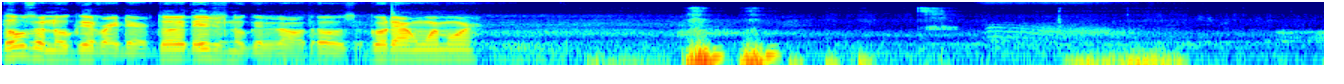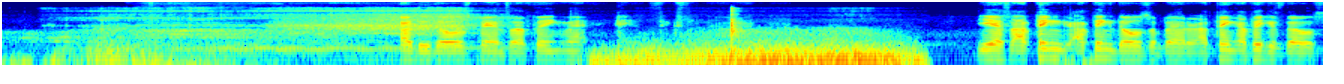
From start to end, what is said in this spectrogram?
those are no good right there. They're, they're just no good at all. Those go down one more. I'll do those pants. I think, man. 69. Yes, I think I think those are better. I think I think it's those.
